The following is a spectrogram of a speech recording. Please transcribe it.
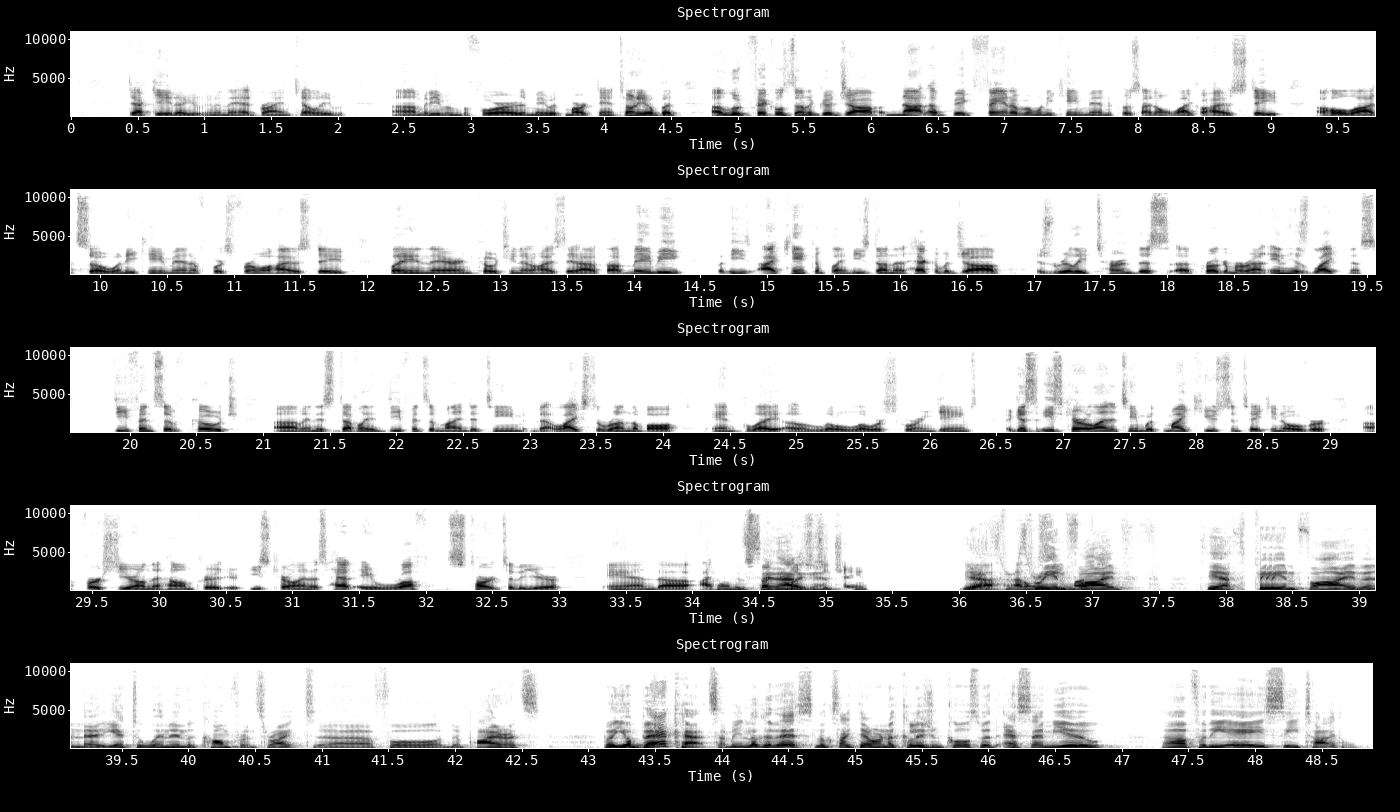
decade? I mean, they had Brian Kelly, um, and even before, maybe with Mark Dantonio. But uh, Luke Fickell's done a good job. Not a big fan of him when he came in, because I don't like Ohio State a whole lot. So when he came in, of course, from Ohio State, playing there and coaching at Ohio State, I thought maybe but he's I can't complain. He's done a heck of a job. Has really turned this uh, program around in his likeness. Defensive coach, um, and it's definitely a defensive-minded team that likes to run the ball and play a little lower scoring games against an East Carolina team with Mike Houston taking over. Uh, first year on the helm for East Carolina has had a rough start to the year, and uh, I don't expect much again. to change. Yeah, yeah three and five. Yeah, three and five, and uh, yet to win in the conference, right? Uh, for the Pirates. But your Bearcats, I mean, look at this. Looks like they're on a collision course with SMU uh, for the AAC title.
